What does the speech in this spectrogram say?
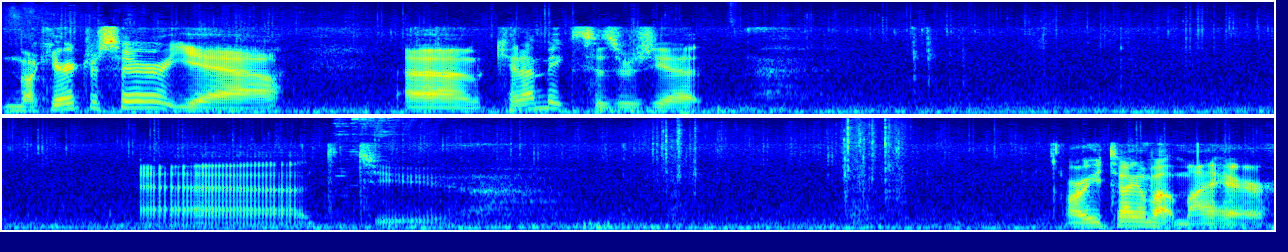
my character's hair? Yeah. Um, can I make scissors yet? Uh, do... Or are you talking about my hair?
